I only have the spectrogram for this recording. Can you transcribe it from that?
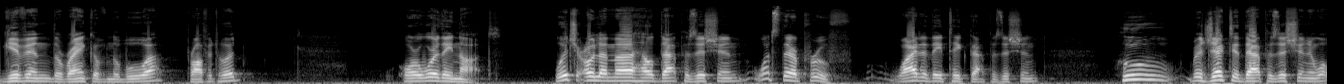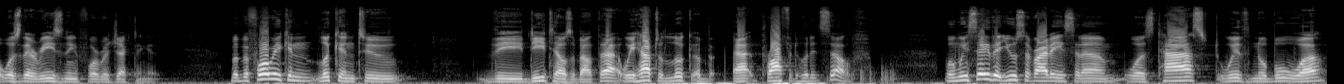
given the rank of nubuwa, prophethood, or were they not? Which ulama held that position? What's their proof? Why did they take that position? Who rejected that position and what was their reasoning for rejecting it? But before we can look into the details about that, we have to look at prophethood itself. When we say that Yusuf salam was tasked with nubuwa,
